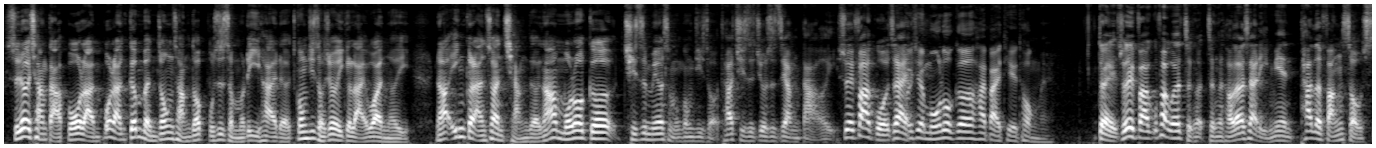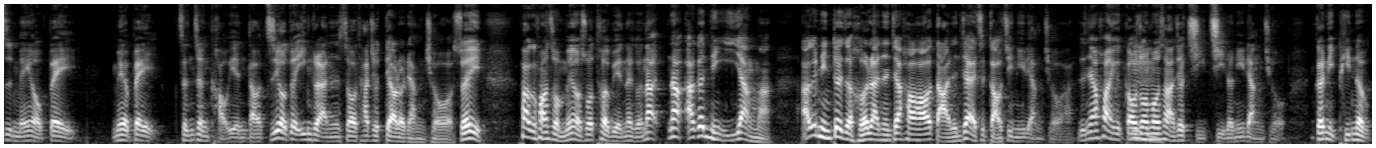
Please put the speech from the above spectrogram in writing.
十六强打波兰，波兰根本中场都不是什么厉害的，攻击手就一个莱万而已。然后英格兰算强的，然后摩洛哥其实没有什么攻击手，他其实就是这样打而已。所以法国在而且摩洛哥还摆铁桶哎、对，所以法国法国在整个整个淘汰赛里面，他的防守是没有被没有被真正考验到，只有对英格兰的时候他就掉了两球，所以帕克防守没有说特别那个。那那阿根廷一样嘛，阿根廷对着荷兰，人家好好打，人家也是搞进你两球啊，人家换一个高中锋上来就挤挤了你两球，跟你拼了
